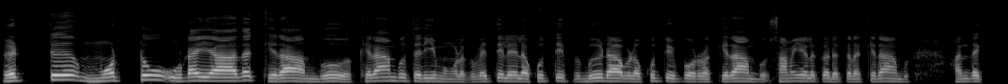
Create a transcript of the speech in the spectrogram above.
எட்டு மொட்டு உடையாத கிராம்பு. கிராம்பு தெரியும் உங்களுக்கு? வெத்திலையில் குத்தி பீடாவில் குத்தி போடுற கிராம்பு சமையலுக்கு எடுக்கிற கிராம்பு. அந்த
